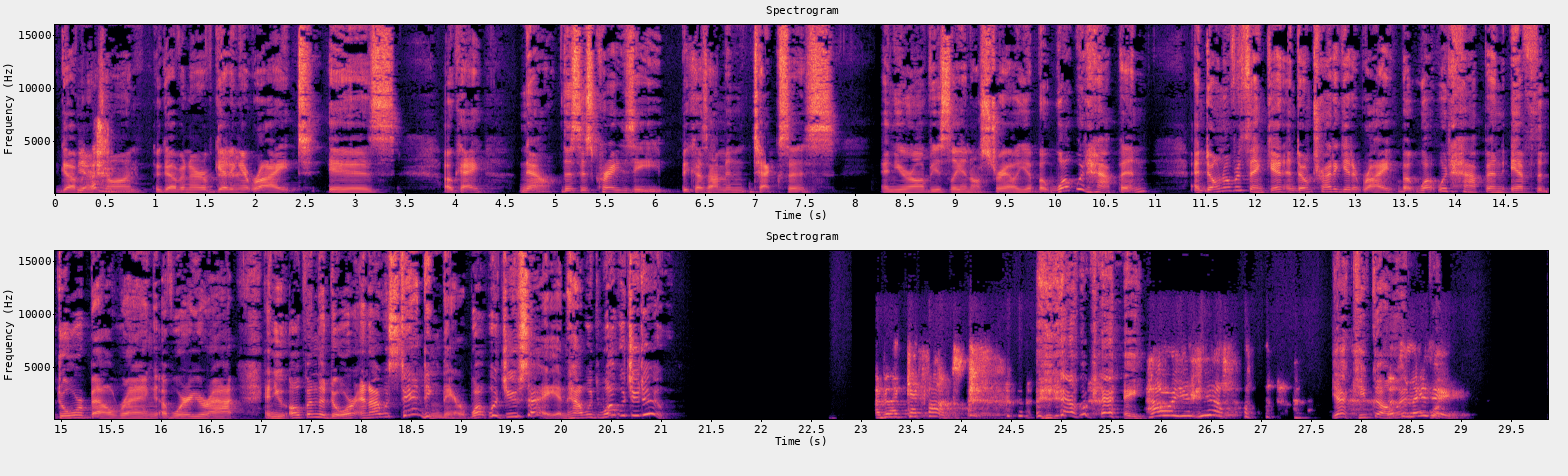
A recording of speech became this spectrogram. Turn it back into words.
The governor's yeah. on. The governor of getting it right is okay. Now, this is crazy because I'm in Texas and you're obviously in Australia, but what would happen and don't overthink it and don't try to get it right. But what would happen if the doorbell rang of where you're at and you open the door and I was standing there? What would you say? And how would, what would you do? I'd be like, get fucked. yeah, okay. How are you here? yeah, keep going. That's amazing.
